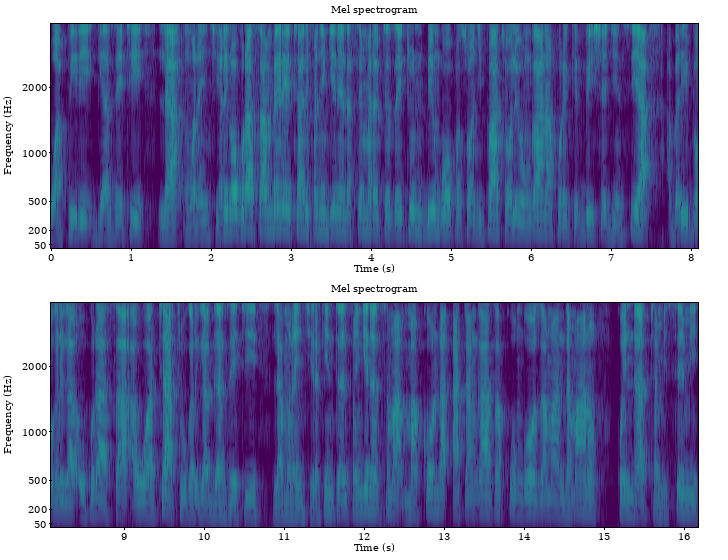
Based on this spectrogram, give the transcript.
wa pili gazeti la Mwananchi. Katika ukurasa wa mbele taarifa nyingine inasema Dr. Zaituni bingwa wa upasuaji pacha walioungana kurekebisha jinsia. Habari ipo katika ukurasa wa tatu katika gazeti la Mwananchi. Lakini taarifa nyingine inasema Makonda atangaza kuongoza maandamano kwenda TAMISEMI.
